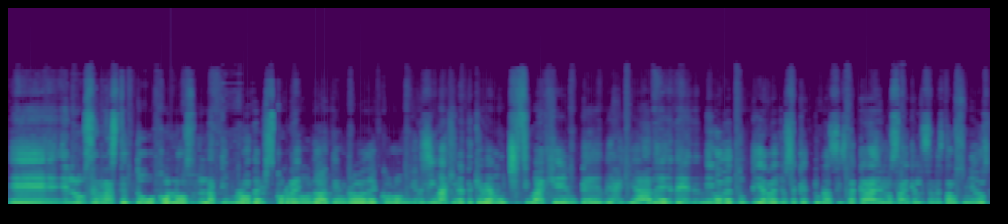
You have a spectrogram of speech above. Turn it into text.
Eh, ¿Lo cerraste tú con los Latin Brothers, Con correcto? los Latin Brothers de Colombia, sí. Imagínate que había muchísima gente de allá, de, de- digo de tu tierra. Yo sé que tú naciste acá en. Los Ángeles, en Estados Unidos,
